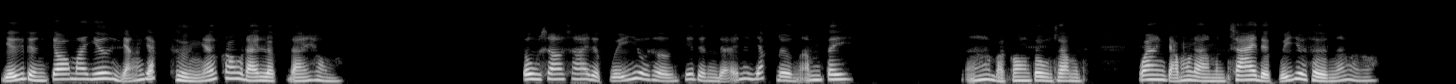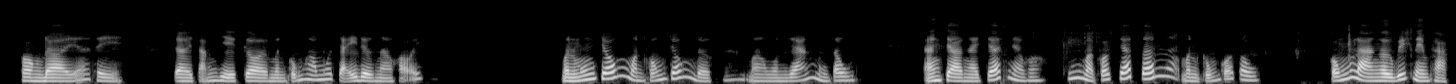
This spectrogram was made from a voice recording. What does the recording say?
Giữ đừng cho ma dương dẫn dắt thường nhớ câu đại lực đại hùng tu sao sai được quỷ vô thường chứ đừng để nó dắt đường âm ti. Đó bà con tu sao mình quan trọng là mình sai được quỷ vô thường đó bà con. Còn đời á, thì đời tận diệt rồi, mình cũng không có chạy đường nào khỏi. Mình muốn trốn, mình cũng trốn được, mà mình gắng mình tu. Ăn chờ ngày chết nha con. Khi mà có chết đến mình cũng có tu. Cũng là người biết niệm phật.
